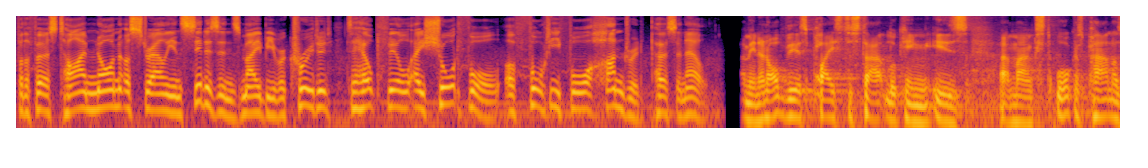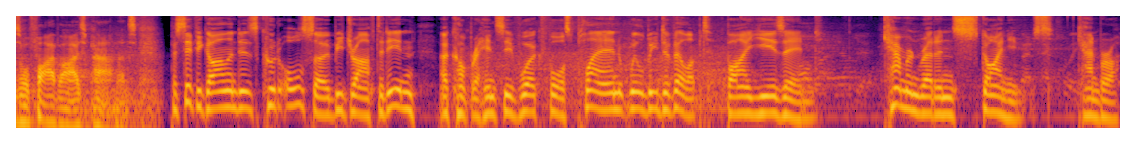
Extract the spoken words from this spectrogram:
For the first time, non Australian citizens may be recruited to help fill a shortfall of 4,400 personnel. I mean, an obvious place to start looking is amongst AUKUS partners or Five Eyes partners. Pacific Islanders could also be drafted in. A comprehensive workforce plan will be developed by year's end. Cameron Redden, Sky News, Canberra.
